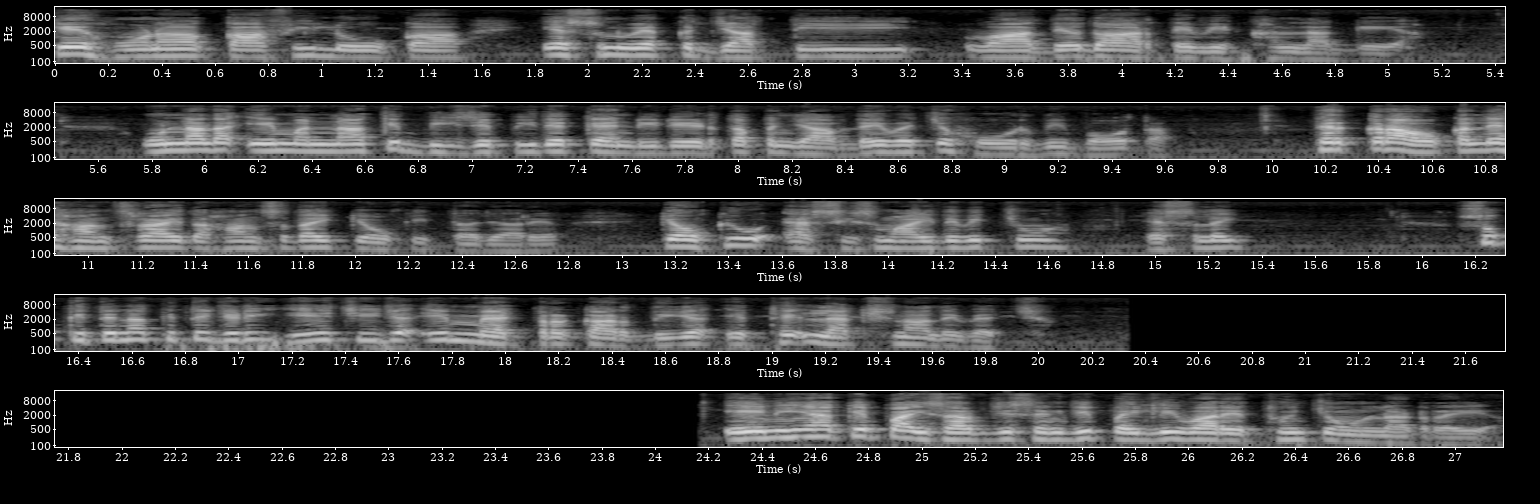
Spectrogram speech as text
ਕਿ ਹੁਣ ਕਾਫੀ ਲੋਕ ਆ, ਇਸ ਨੂੰ ਇੱਕ ਜਾਤੀਵਾਦ ਦੇ ਆਧਾਰ ਤੇ ਵੇਖਣ ਲੱਗ ਗਏ ਆ। ਉਹਨਾਂ ਦਾ ਇਹ ਮੰਨਣਾ ਕਿ ਬੀਜੇਪੀ ਦੇ ਕੈਂਡੀਡੇਟ ਤਾਂ ਪੰਜਾਬ ਦੇ ਵਿੱਚ ਹੋਰ ਵੀ ਬਹੁਤ ਆ। ਫਿਰ ਘਰਾਓ ਕੱਲੇ ਹੰਸਰਾਜ ਦਾ, ਹੰਸ ਦਾ ਹੀ ਕਿਉਂ ਕੀਤਾ ਜਾ ਰਿਹਾ? ਕਿਉਂਕਿ ਉਹ ਐਸੀ ਸਮਾਜ ਦੇ ਵਿੱਚੋਂ ਆ, ਇਸ ਲਈ। ਸੋ ਕਿਤੇ ਨਾ ਕਿਤੇ ਜਿਹੜੀ ਇਹ ਚੀਜ਼ ਆ, ਇਹ ਮੈਟਰ ਕਰਦੀ ਆ ਇੱਥੇ ਇਲੈਕਸ਼ਨਾਂ ਦੇ ਵਿੱਚ। ਇਹ ਨਹੀਂ ਆ ਕਿ ਭਾਈ ਸਰਬਜੀਤ ਸਿੰਘ ਜੀ ਪਹਿਲੀ ਵਾਰ ਇੱਥੋਂ ਹੀ ਚੋਣ ਲੜ ਰਹੇ ਆ।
